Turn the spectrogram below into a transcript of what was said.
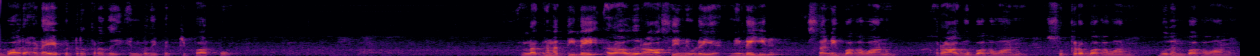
எவ்வாறு அடையப்பட்டிருக்கிறது என்பதை பற்றி பார்ப்போம். லக்னத்திலே அதாவது ராசியினுடைய நிலையில் சனி பகவானும் ராகு பகவானும் சுக்கர பகவானும் புதன் பகவானும்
